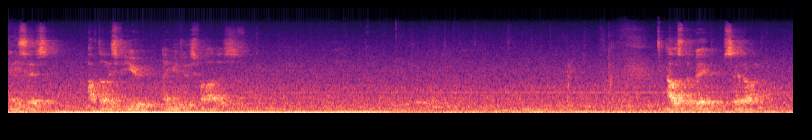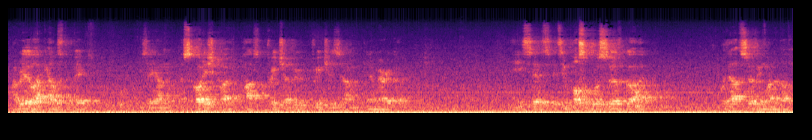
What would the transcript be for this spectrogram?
and he says, I've done this for you, now you do this for others. Alistair Begg said, um, I really like Alistair Begg. He's a, um, a Scottish guy, pastor preacher who preaches um, in America. He says it's impossible to serve God without serving one another.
